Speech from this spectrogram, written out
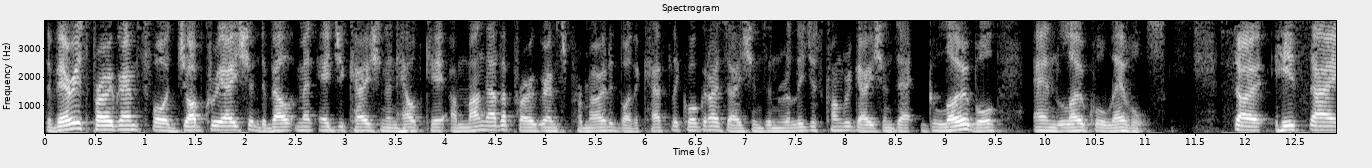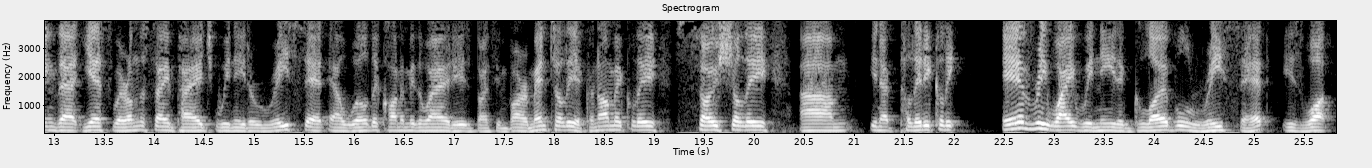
The various programs for job creation, development, education, and healthcare, among other programs promoted by the Catholic organizations and religious congregations at global and local levels. So he's saying that yes, we're on the same page. We need to reset our world economy the way it is, both environmentally, economically, socially, um, you know, politically. Every way we need a global reset is what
